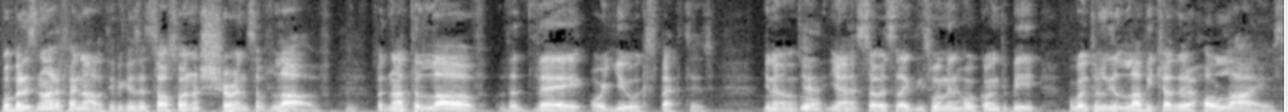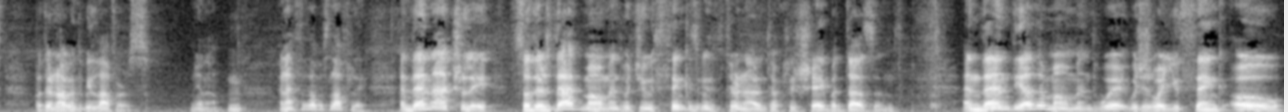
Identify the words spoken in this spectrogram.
Well, but it's not a finality because it's also an assurance of love, Mm. but not the love that they or you expected. You know. Yeah. Yeah. So it's like these women who are going to be, who are going to love each other their whole lives, but they're not going to be lovers. You know. Mm. And I thought that was lovely. And then actually, so there's that moment which you think is going to turn out into a cliche, but doesn't. And then the other moment where, which is where you think, oh,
